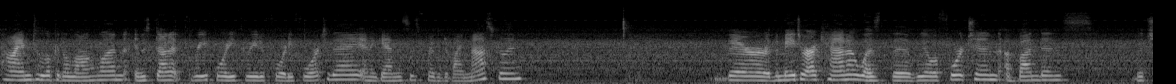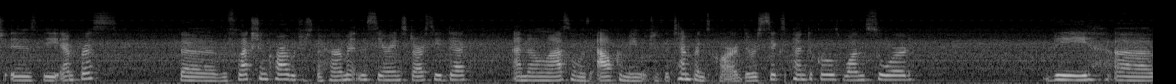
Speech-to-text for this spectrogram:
time to look at a long one. It was done at 343 to 44 today, and again, this is for the Divine Masculine. There, the major arcana was the Wheel of Fortune, Abundance, which is the Empress, the Reflection card, which is the Hermit in the Sirian Starseed deck, and then the last one was Alchemy, which is the Temperance card. There were six Pentacles, one Sword. The uh,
